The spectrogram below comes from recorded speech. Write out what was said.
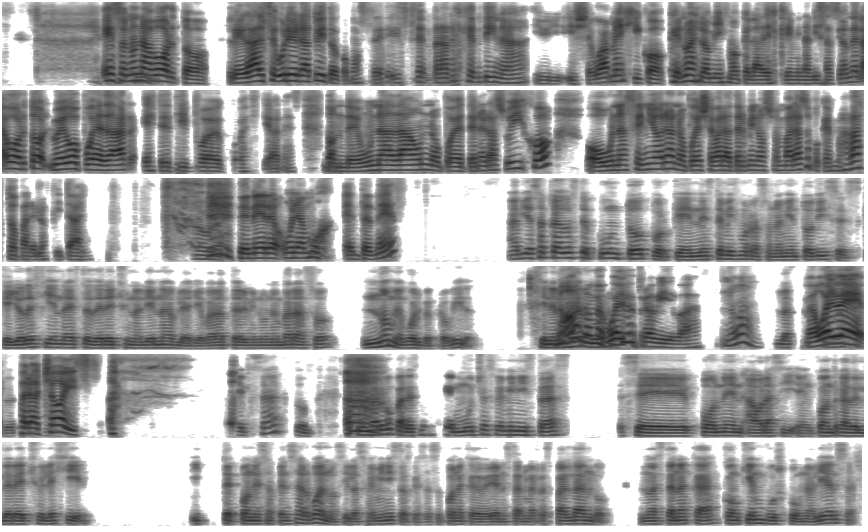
Eso, en un aborto legal, seguro y gratuito, como se dice en Argentina y, llegó a México, que no es lo mismo que la descriminalización del aborto, luego puede dar este tipo de cuestiones, donde una Down no puede tener a su hijo o una señora no puede llevar a término su embarazo porque es más gasto para el hospital. tener una mujer, ¿entendés? Había sacado este punto porque en este mismo razonamiento dices que yo defienda este derecho inalienable a llevar a término un embarazo, no me vuelve provida no, no me vuelve pro viva, no. Me vuelve pro choice. Exacto. Sin embargo, parece que muchas feministas se ponen ahora sí en contra del derecho a elegir y te pones a pensar, bueno, si las feministas que se supone que deberían estarme respaldando no están acá, ¿con quién busco una alianza?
